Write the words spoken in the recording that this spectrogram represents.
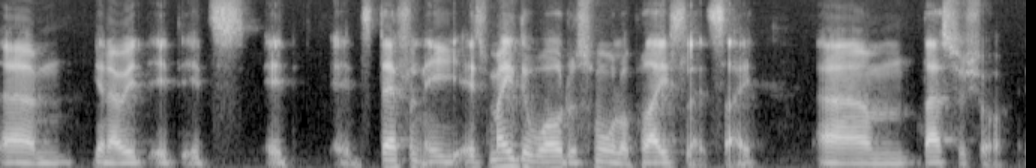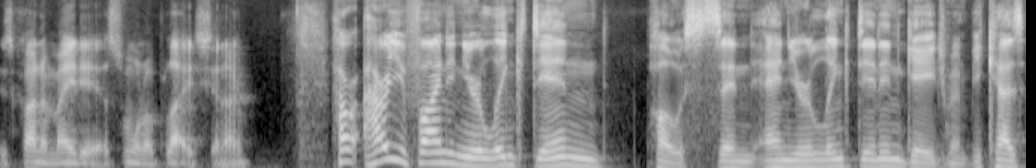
um, you know, it, it, it's it it's definitely it's made the world a smaller place. Let's say um, that's for sure. It's kind of made it a smaller place. You know. How, how are you finding your LinkedIn posts and, and your LinkedIn engagement? Because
